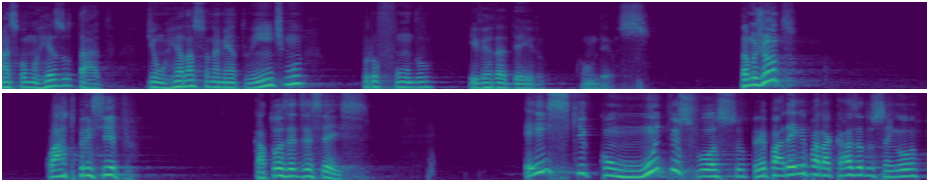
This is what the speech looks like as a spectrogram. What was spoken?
mas como resultado de um relacionamento íntimo, profundo e verdadeiro com Deus. Estamos juntos? Quarto princípio, 14 a 16. Eis que com muito esforço preparei para a casa do Senhor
